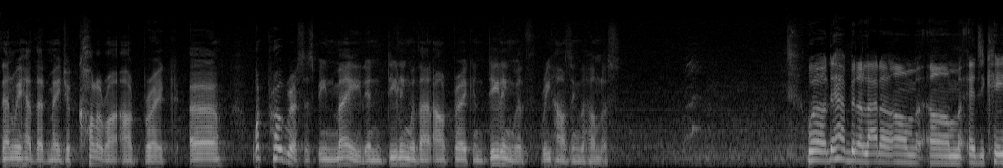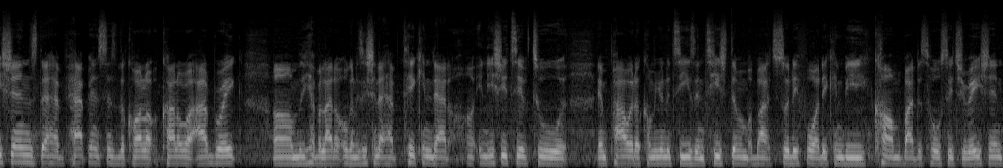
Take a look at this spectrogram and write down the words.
Then we had that major cholera outbreak. Uh, what progress has been made in dealing with that outbreak and dealing with rehousing the homeless? Well, there have been a lot of um, um, educations that have happened since the cholera, cholera outbreak. Um, we have a lot of organizations that have taken that uh, initiative to empower the communities and teach them about so therefore they can be calm about this whole situation.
